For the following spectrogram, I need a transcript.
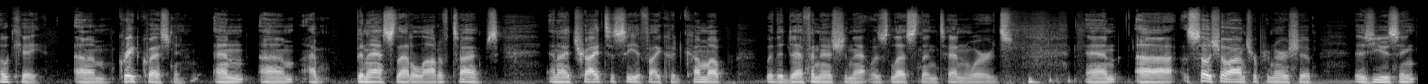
Okay, um, great question, and um, I've been asked that a lot of times, and I tried to see if I could come up with a definition that was less than ten words. and uh, social entrepreneurship is using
